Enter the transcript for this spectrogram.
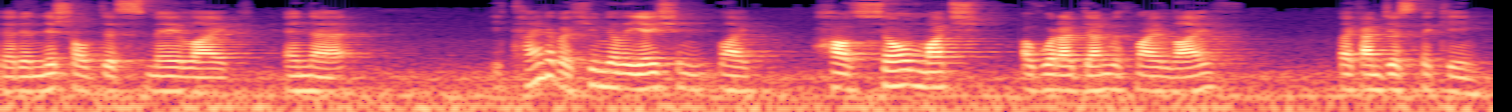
that initial dismay like, and that kind of a humiliation like how so much of what I've done with my life, like I'm just thinking,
